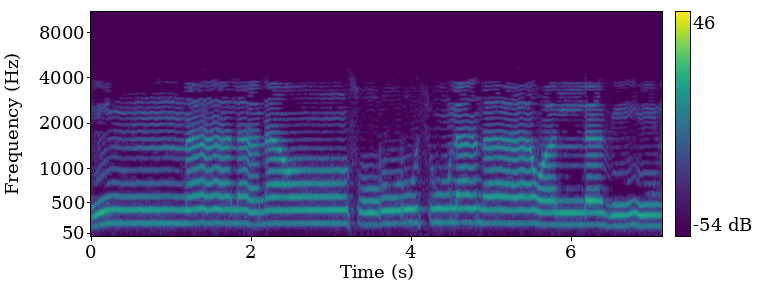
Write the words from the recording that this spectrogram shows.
إنا لننصر رسلنا والذين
